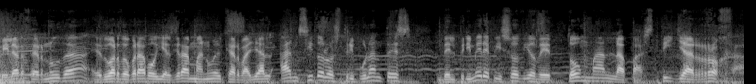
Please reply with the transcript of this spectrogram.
Pilar Cernuda, Eduardo Bravo y el gran Manuel Carballal han sido los tripulantes del primer episodio de Toma la pastilla roja.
